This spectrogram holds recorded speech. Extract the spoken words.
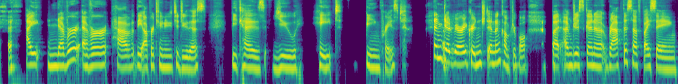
I never, ever have the opportunity to do this because you hate being praised and get very cringed and uncomfortable. But I'm just going to wrap this up by saying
